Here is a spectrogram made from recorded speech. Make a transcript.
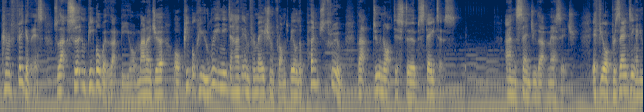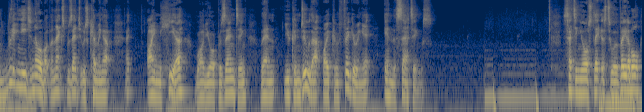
configure this so that certain people, whether that be your manager or people who you really need to have information from to be able to punch through that Do Not Disturb status and send you that message. If you're presenting and you really need to know about the next presenter who's coming up, eh, I'm here while you're presenting, then you can do that by configuring it in the settings. Setting your status to available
